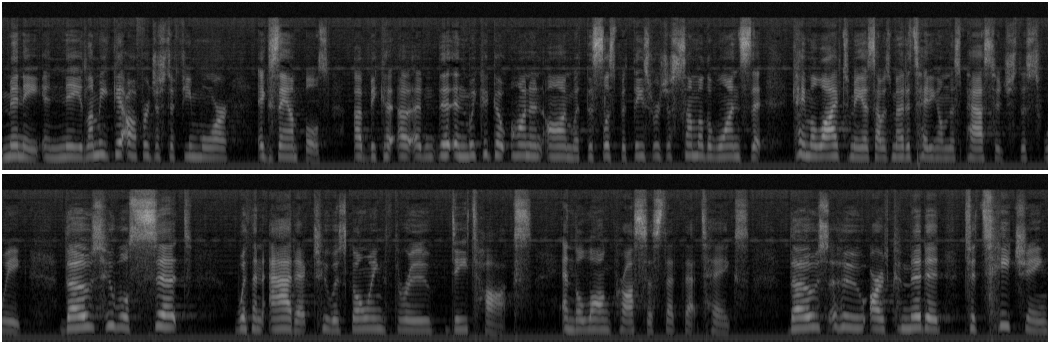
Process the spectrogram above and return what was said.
many in need. Let me get, offer just a few more examples. Uh, because, uh, and, and we could go on and on with this list, but these were just some of the ones that came alive to me as I was meditating on this passage this week. Those who will sit with an addict who is going through detox and the long process that that takes. Those who are committed to teaching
